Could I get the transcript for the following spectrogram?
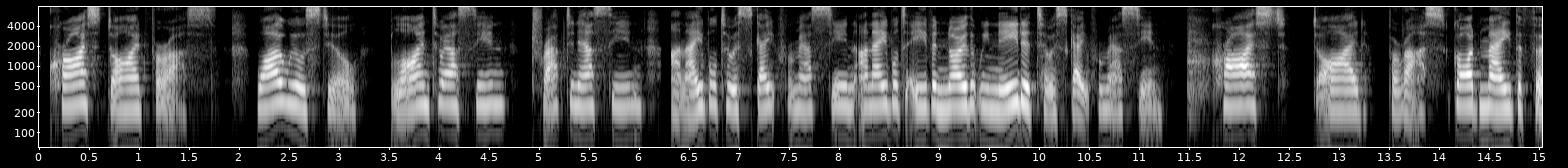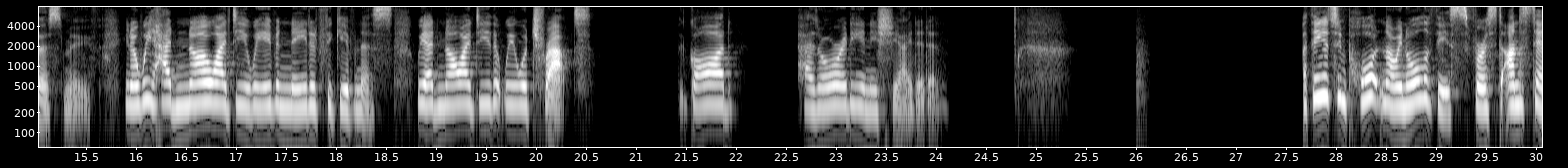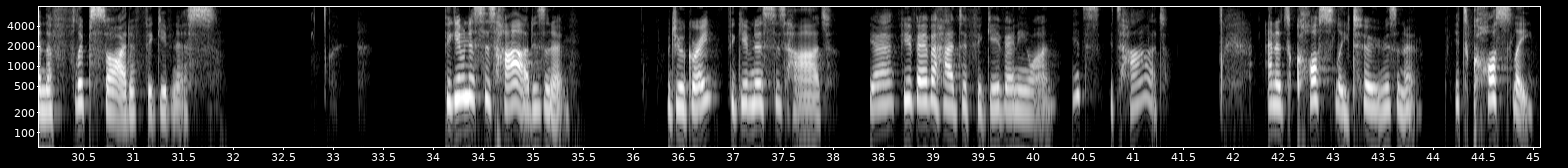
Christ died for us. While we were still blind to our sin, trapped in our sin, unable to escape from our sin, unable to even know that we needed to escape from our sin, Christ died for us. God made the first move. You know, we had no idea we even needed forgiveness, we had no idea that we were trapped. But God had already initiated it. I think it's important, though, in all of this for us to understand the flip side of forgiveness. Forgiveness is hard, isn't it? Would you agree? Forgiveness is hard. Yeah, if you've ever had to forgive anyone, it's, it's hard. And it's costly too, isn't it? It's costly.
